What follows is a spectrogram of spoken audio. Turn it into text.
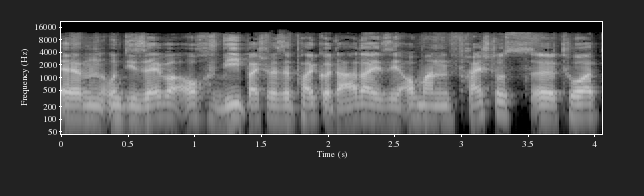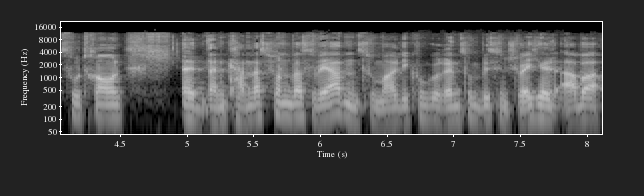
ähm, und die selber auch, wie beispielsweise Palko Dada, sie auch mal ein Freistoßtor zutrauen, äh, dann kann das schon was werden, zumal die Konkurrenz so ein bisschen schwächelt. Aber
